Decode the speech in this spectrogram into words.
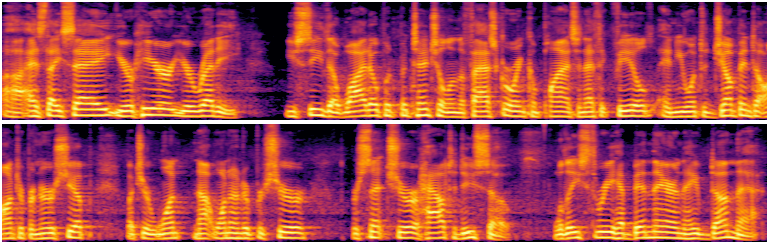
Uh, as they say, you're here, you're ready. You see the wide open potential in the fast growing compliance and ethic field, and you want to jump into entrepreneurship, but you're one, not 100% sure how to do so. Well, these three have been there and they've done that.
